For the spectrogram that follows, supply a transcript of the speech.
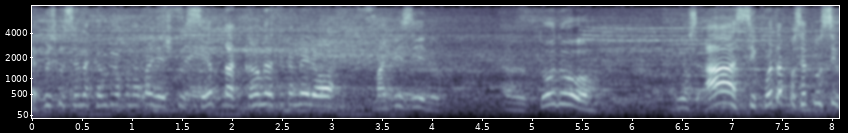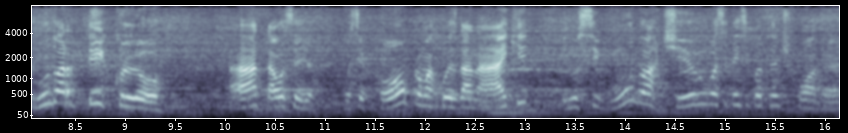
é por isso que o centro da câmera fica apontado pra gente, que o centro da câmera fica melhor, mais visível. É, Tudo. ah, 50% no segundo artículo. Ah, tá, ou seja, você compra uma coisa da Nike e no segundo artigo você tem 50% de desconto, né?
